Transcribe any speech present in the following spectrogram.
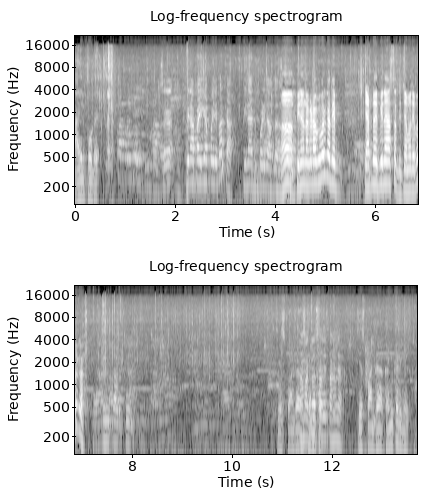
आईल पोट सगळं पिना पाहिजे का पहिले बरं का? पिना बी पडी जातं. हां पिना नका टाकू बरं का ते स्टॅपलर पिना असतात त्याच्यामध्ये बरं का? तेच पाच मग कमी चांगलं तेच करी घ्यायचं का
